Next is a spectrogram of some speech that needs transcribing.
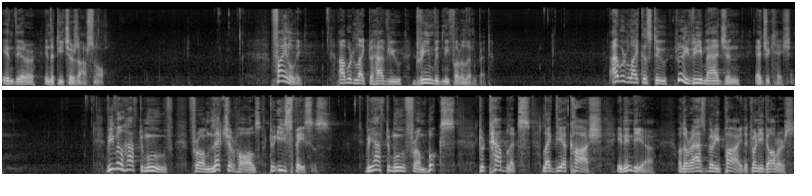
in, their, in the teacher's arsenal. Finally, I would like to have you dream with me for a little bit. I would like us to really reimagine education. We will have to move from lecture halls to e spaces we have to move from books to tablets like the Aakash in India or the Raspberry Pi, the $20.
